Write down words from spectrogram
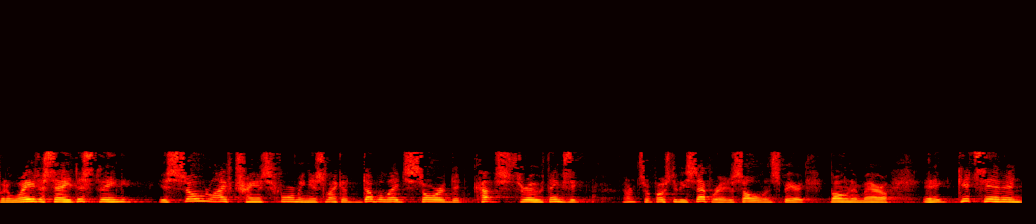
But a way to say this thing is so life transforming. It's like a double edged sword that cuts through things that aren't supposed to be separated soul and spirit, bone and marrow. And it gets in and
